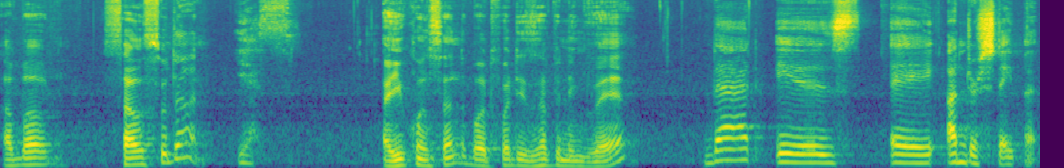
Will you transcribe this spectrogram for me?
about South Sudan. Yes. Are you concerned about what is happening there? That is a understatement.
